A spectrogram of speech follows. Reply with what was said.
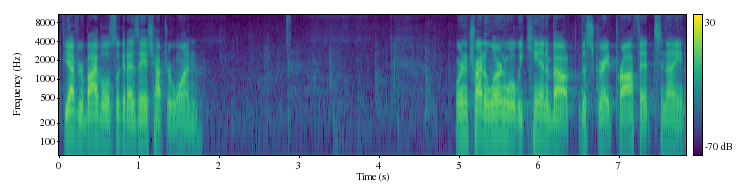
If you have your Bibles, look at Isaiah chapter 1. We're going to try to learn what we can about this great prophet tonight.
